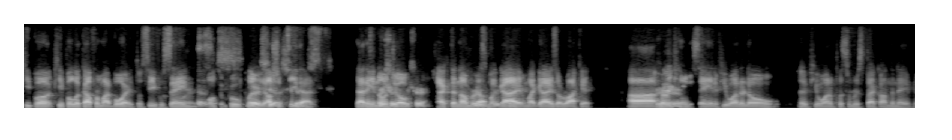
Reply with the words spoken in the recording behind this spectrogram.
keep a keep a lookout for my boy Tosif Hussein. Yes. Most improved player, y'all yes, should see yes. that. That ain't no sure, joke. Sure. Check the numbers. No, my guy, sure. my guy is a rocket. Uh, Hurricane Hussein, if you want to know, if you want to put some respect on the name.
